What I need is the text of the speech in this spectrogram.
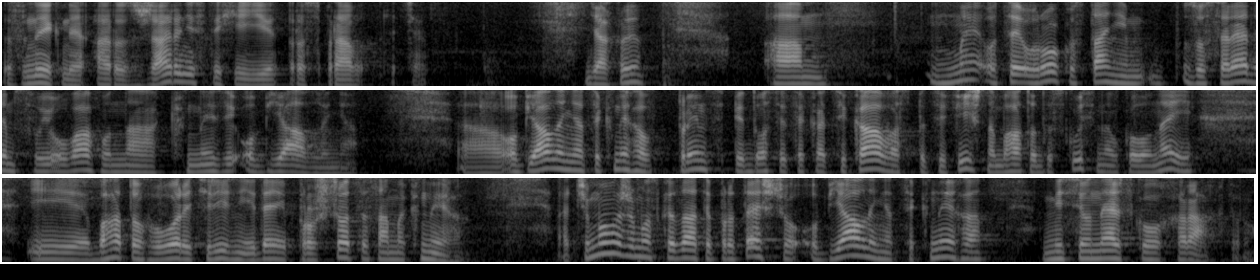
зникне, а розжарені стихії розправляться. Дякую. Ми оцей урок останній зосередимо свою увагу на книзі об'явлення. Е, Об'явлення це книга, в принципі, досить така цікава, специфічна, багато дискусій навколо неї. І багато говорить різні ідеї, про що це саме книга. Чи ми можемо сказати про те, що об'явлення це книга місіонерського характеру?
